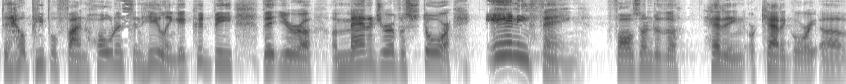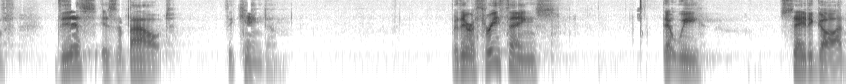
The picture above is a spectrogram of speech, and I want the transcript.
to help people find wholeness and healing. It could be that you're a, a manager of a store. Anything falls under the heading or category of this is about the kingdom. But there are three things that we say to God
